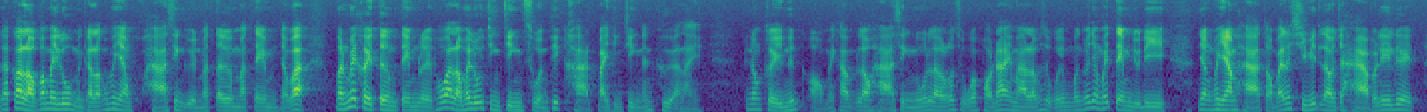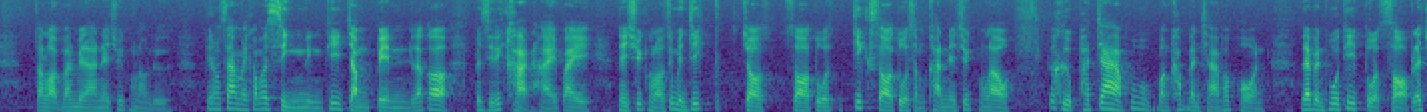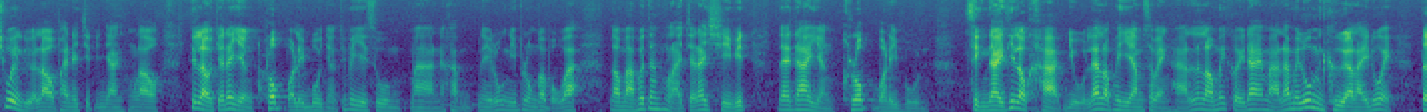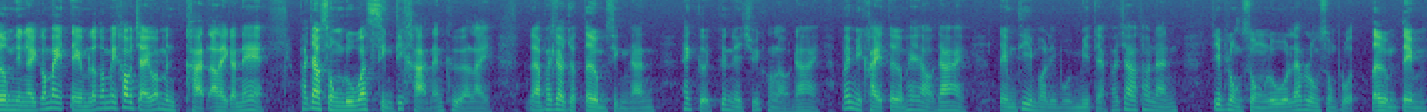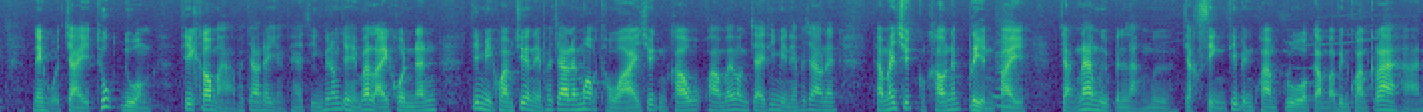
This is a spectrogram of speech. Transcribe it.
แล้วก็เราก็ไม่รู้เหมือนกันเราก็พยายามหาสิ่งอื่นมาเติมมาเต็ม แต่ว่ามันไม่เคยเติมเต็มเลย เพราะว่าเราไม่รู้จริง ๆ ส่วนที่ขาดไปจริง ๆ นั้นคืออะไร พี่น้องเคยนึกออกไหมครับ เราหาสิ่งนู้นเรารู้สึกว่าพอได้มาเรารู้สึกว่ามันก็ยังไม่เต็มอยู่ดี ยังพยายามหาต่อไปและชีวิตเราจะหาไปเรื่อยๆ ตลอดวันเวลาในชีวิตของเราหรือ พี่น้องทราบไหมครับว่าสิ่งหนึ่งที่จำเป็น แล้วก็เป็นสิ่งที่ขาดหายไปในชีวิตของเรา ซึ่งเป็นจิ๊กจอซอตัวจิ๊กซอตัวสำคัญในชีวิตของเรา ก็คือพระเจ้าผู้บังคับบัญชาพระพร และเป็นผู้ที่ตรวจสอบและช่วยเหลือเราภายในจิตวิญญาณของเรา ที่เราจะได้อย่างครบบริบูรณ์อย่างที่พระเยซูมานะครับในโลกนี้พระองค์ก็บอกว่าเรามาเพื่อท่านทั้งหลายจะได้ชีวิตและได้อย่างครบบริบูรณ์สิ่งใดที่เราขาดอยู่และเราพยายามแสวงหาและเราไม่เคยได้มา และไม่รู้มันคืออะไรด้วย เติมยังไงก็ไม่เต็มแล้วก็ไม่เข้าใจว่ามันขาดอะไรกันแน่ พระเจ้าทรงรู้ว่าสิ่งที่ขาดนั้นคืออะไร และพระเจ้าจะเติมสิ่งนั้นให้เกิดขึ้นในชีวิตของเราได้ ไม่มีใครเติมให้เราได้ เต็มที่บริบูรณ์มีแต่พระเจ้าเท่านั้น ที่พระองค์ทรงรู้และพระองค์ทรงโปรดเติมเต็มในหัวใจทุกดวงที่เข้ามาหาพระเจ้าได้อย่างแท้จริงพี่น้องจะเห็นว่าหลายคนนั้น ที่มีความเชื่อในพระเจ้าและมอบถวายชีวิตของเขาความไว้วางใจที่มีในพระเจ้านั้นทำให้ชีวิตของเขานั้นเปลี่ยนไปจากหน้ามือเป็นหลังมือ จากสิ่งที่เป็นความกลัวกลับมาเป็นความกล้าหาญ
